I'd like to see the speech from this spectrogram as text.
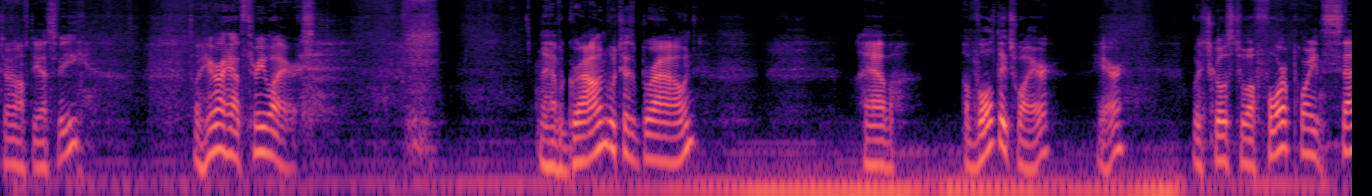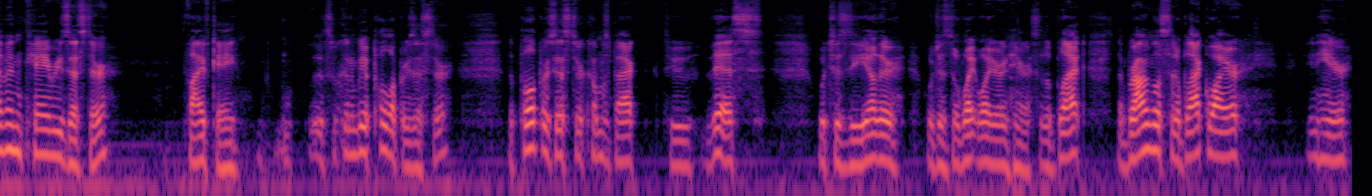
Turn off the SV. So here I have three wires. I have a ground, which is brown. I have a voltage wire here, which goes to a 4.7K resistor, 5K. It's going to be a pull-up resistor. The pull-up resistor comes back to this, which is the other, which is the white wire in here. So the black, the brown goes to the black wire in here.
